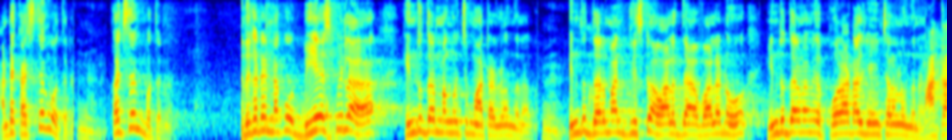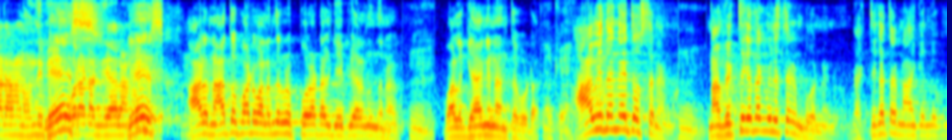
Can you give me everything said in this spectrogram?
అంటే ఖచ్చితంగా పోతాను ఖచ్చితంగా పోతాను ఎందుకంటే నాకు బీఎస్పీలో హిందూ ధర్మం గురించి మాట్లాడాలని ఉంది నాకు. హిందూ ధర్మాన్ని తీసుకు వాళ్ళ వాళ్ళను హిందూ ధర్మం మీద పోరాటాలు చేయించాలని ఉంది మాట్లాడాలని ఉంది. ఆడ నాతో పాటు వాళ్ళందరూ కూడా పోరాటాలు చేయాలని ఉంది నాకు. వాళ్ళ గ్యాంగ్ అంతా కూడా. ఆ విధంగా అయితే వస్తాను నేను. నా వ్యక్తిగతంగా పిలుస్తాను పోను నేను. వ్యక్తిగతంగా నాకెందుకు?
